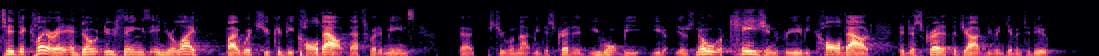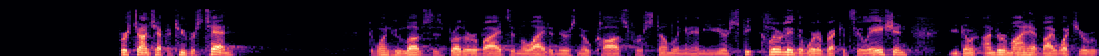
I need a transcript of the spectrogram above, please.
to declare it and don't do things in your life by which you could be called out. That's what it means. That ministry will not be discredited. You won't be, you, there's no occasion for you to be called out to discredit the job you've been given to do. 1 John chapter 2 verse 10. The one who loves his brother abides in the light, and there is no cause for stumbling in him. You speak clearly the word of reconciliation. You don't undermine it by what you're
